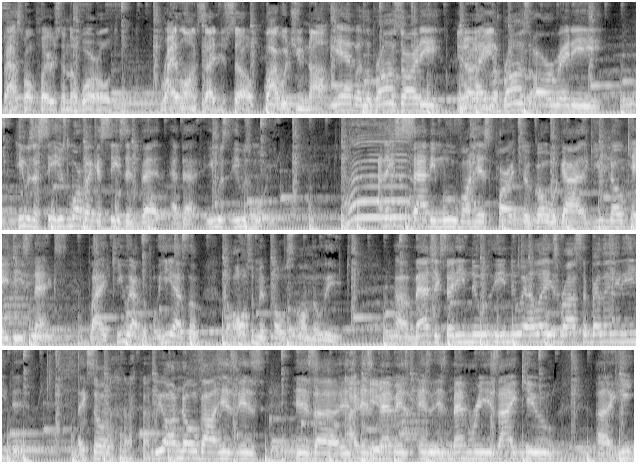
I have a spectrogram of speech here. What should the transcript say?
basketball players in the world, right alongside yourself, why would you not? Yeah, but LeBron's already. You know what I like mean? LeBron's already. He was a he was more of like a seasoned vet at that. He was he was more. I think it's a savvy move on his part to go with guy like you know KD's next. Like you have the he has the the ultimate post on the league. Uh, Magic said he knew he knew LA's roster better than he did. Like so, we all know about his his his uh his his, mem- his, his, his memory, his IQ. Uh, he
